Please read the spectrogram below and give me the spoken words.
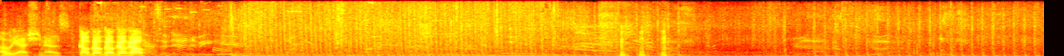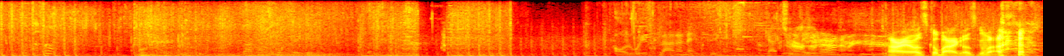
Oh yeah, she knows. Go, go, go, go, go. Always plan an exit. Catch you later. All right, let's go back. Let's go back.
